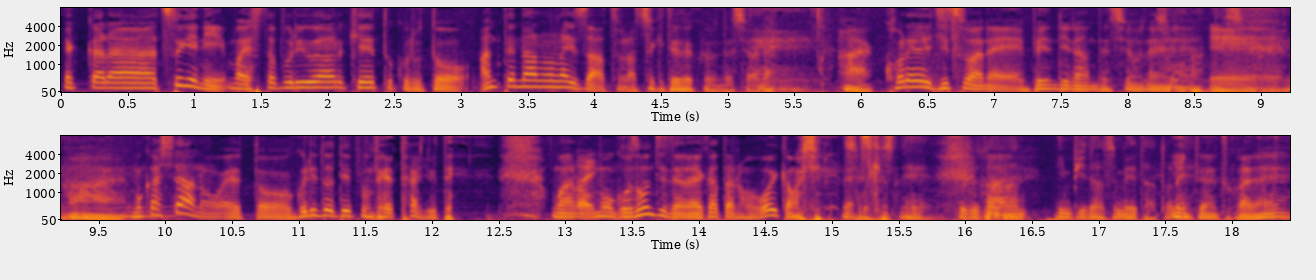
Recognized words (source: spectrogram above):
それから次に、まあ、SWR 系とくると、アンテナアナライザーというのは次出てくるんですよね。えはい、これ、実はね、便利なんですよね。そうなんえーはい、昔はあの、えっと、グリッドディープメーター言うて、まああのはい。もうご存知でない方の方が多いかもしれないですけど、ですね。それとはい。インピダンスメーターとね。インターネットとかね、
